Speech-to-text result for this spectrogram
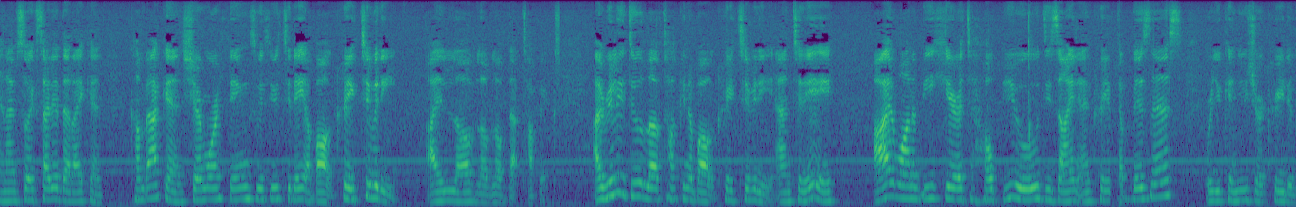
And I'm so excited that I can come back and share more things with you today about creativity. I love, love, love that topic. I really do love talking about creativity, and today I want to be here to help you design and create a business where you can use your creative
